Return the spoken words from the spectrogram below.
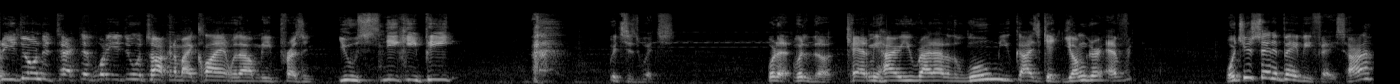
What are you doing, detective? What are you doing talking to my client without me present? You sneaky Pete? which is which? What did, what did the academy hire you right out of the womb? You guys get younger every. What'd you say to Babyface, huh?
